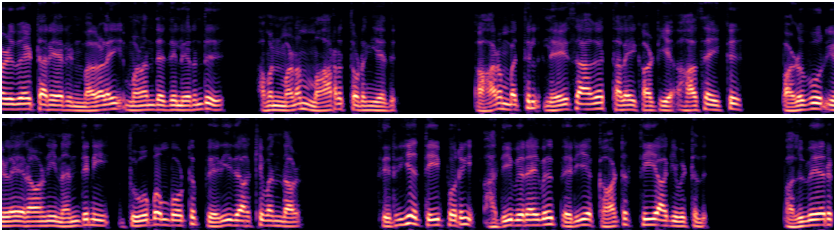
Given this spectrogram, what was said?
பழுவேட்டரையரின் மகளை மணந்ததிலிருந்து அவன் மனம் மாறத் தொடங்கியது. ஆரம்பத்தில் லேசாக தலை காட்டிய ஆசைக்கு பழுவூர் இளையராணி நந்தினி தூபம் போட்டு பெரிதாக்கி வந்தாள். சிறிய தீப்பொறி அதிவிரைவில் பெரிய காட்டுத் தீயாகிவிட்டது. பல்வேறு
